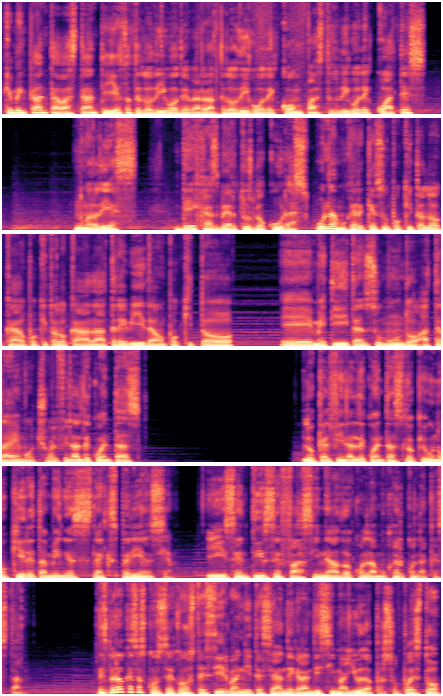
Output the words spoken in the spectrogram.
que me encanta bastante y esto te lo digo de verdad, te lo digo de compas, te lo digo de cuates. Número 10, dejas ver tus locuras. Una mujer que es un poquito loca, un poquito locada, atrevida, un poquito eh, metidita en su mundo, atrae mucho. Al final de cuentas, lo que al final de cuentas lo que uno quiere también es la experiencia y sentirse fascinado con la mujer con la que está. Espero que estos consejos te sirvan y te sean de grandísima ayuda, por supuesto.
